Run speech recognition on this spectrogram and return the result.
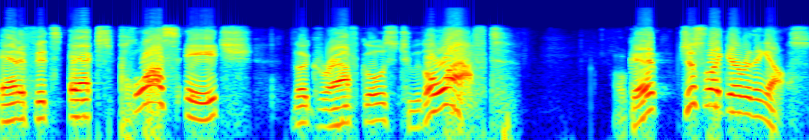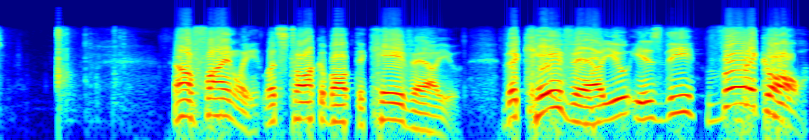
And if it's x plus h, the graph goes to the left. Okay? Just like everything else. Now finally, let's talk about the K value. The K value is the vertical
